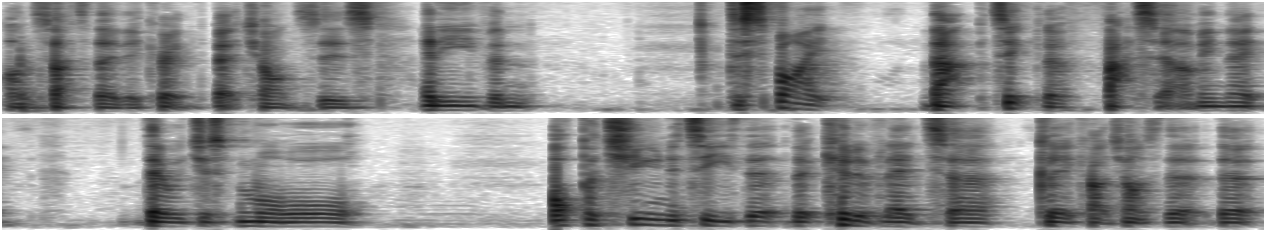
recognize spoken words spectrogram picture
on Saturday. They created better chances, and even despite that particular facet, I mean, they there were just more opportunities that, that could have led to clear cut chances that, that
